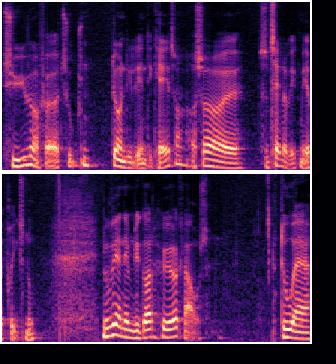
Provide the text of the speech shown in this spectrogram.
20 og 40.000. Det var en lille indikator, og så, øh, så taler vi ikke mere pris nu. Nu vil jeg nemlig godt høre, Claus. Du er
